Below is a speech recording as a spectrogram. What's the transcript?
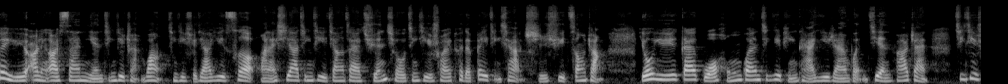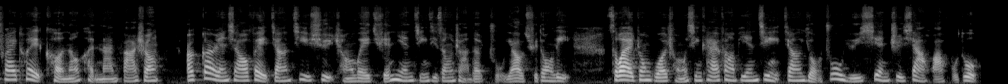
对于二零二三年经济展望，经济学家预测，马来西亚经济将在全球经济衰退的背景下持续增长。由于该国宏观经济平台依然稳健发展，经济衰退可能很难发生。而个人消费将继续成为全年经济增长的主要驱动力。此外，中国重新开放边境将有助于限制下滑幅度。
